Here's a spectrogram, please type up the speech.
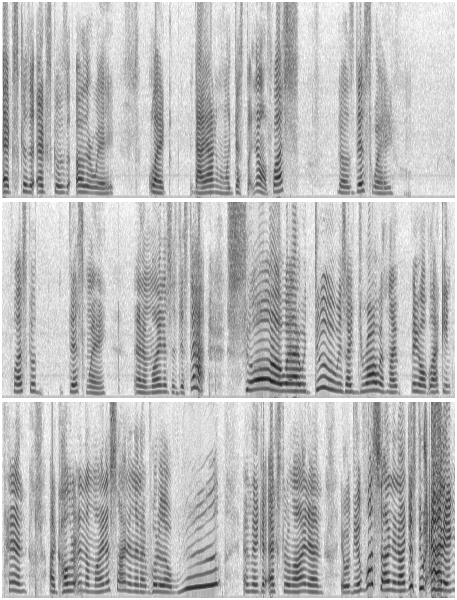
X, because the X goes the other way, like diagonal like this, but no, a plus goes this way. Plus goes this way, and a minus is just that. So, what I would do is I draw with my big old black ink pen. I color in the minus sign and then I put it a whoop and make an extra line and it would be a plus sign and I just do adding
